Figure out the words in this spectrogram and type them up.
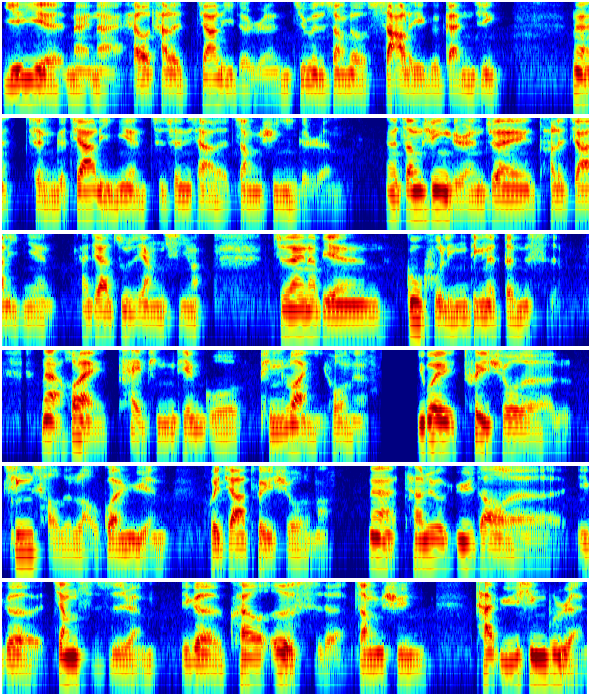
爷爷奶奶还有他的家里的人基本上都杀了一个干净。那整个家里面只剩下了张勋一个人。那张勋一个人就在他的家里面，他家住江西嘛，就在那边孤苦伶仃的等死。那后来太平天国平乱以后呢，一位退休了清朝的老官员回家退休了嘛，那他就遇到了一个将死之人，一个快要饿死的张勋，他于心不忍，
